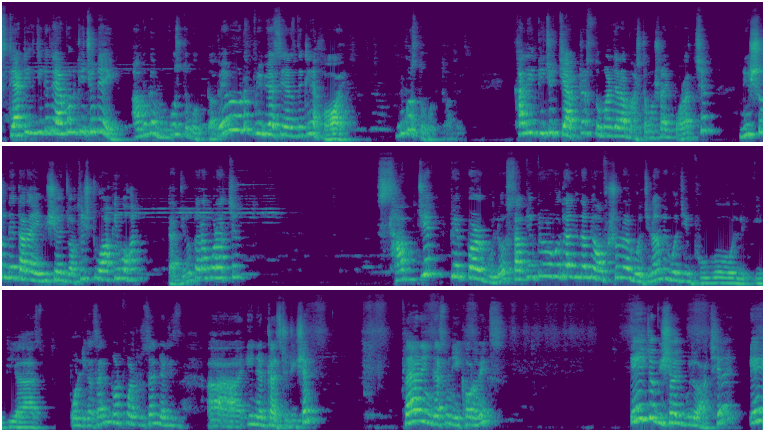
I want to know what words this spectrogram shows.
স্ট্যাটিক জিকে তো এমন কিছু নেই, আমাকে মুখস্থ করতে হবে। এবং ওটা প্রিভিয়াস ইয়ার্স দেখলে হয়, মুখস্থ করতে হবে। খালি কিছু চ্যাপ্টার্স তোমার যারা মাস্টারমশাই পড়াচ্ছেন, নিঃসন্দেহে তারা এই বিষয়ে যথেষ্ট ওয়াকিবহাল তার জন্য তারা পড়াচ্ছেন। সাবজেক্ট পেপারগুলো সাবজেক্ট পেপার বলতে কিন্তু আমি অপশনাল বলছি না আমি বলছি ভূগোল, ইতিহাস political science not political science that is Indian constitution planning mean economics এই যে বিষয়গুলো আছে, এই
